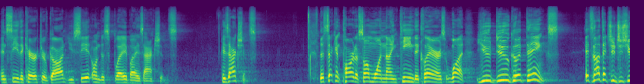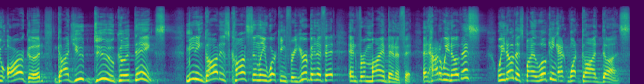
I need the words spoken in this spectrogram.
and see the character of God? You see it on display by his actions. His actions. The second part of Psalm 119 declares what? You do good things. It's not that you just you are good, God, you do good things. Meaning God is constantly working for your benefit and for my benefit. And how do we know this? We know this by looking at what God does.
